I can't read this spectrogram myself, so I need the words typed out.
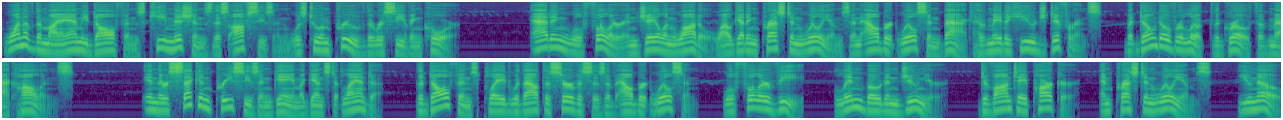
One of the Miami Dolphins' key missions this offseason was to improve the receiving corps. Adding Will Fuller and Jaylen Waddle while getting Preston Williams and Albert Wilson back have made a huge difference, but don't overlook the growth of Mack Hollins. In their second preseason game against Atlanta, the Dolphins played without the services of Albert Wilson, Will Fuller v. Lynn Bowden Jr., DeVante Parker, and Preston Williams, you know,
